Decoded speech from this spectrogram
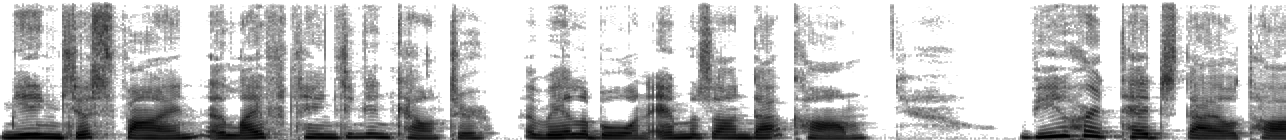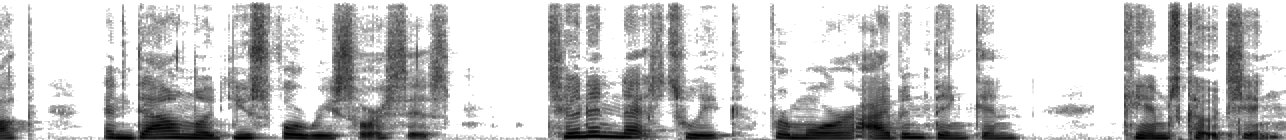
Meeting Just Fine A Life Changing Encounter, available on Amazon.com, view her TED style talk, and download useful resources. Tune in next week for more I've Been Thinking, Kim's Coaching.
